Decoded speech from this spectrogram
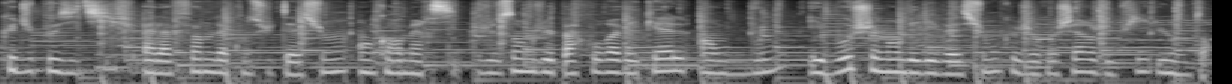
Que du positif à la fin de la consultation, encore merci. Je sens que je vais parcourir avec elle un bon et beau chemin d'élévation que je recherche depuis longtemps.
